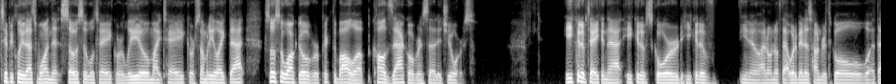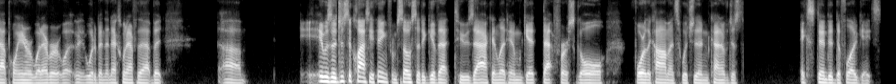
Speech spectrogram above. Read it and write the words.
typically that's one that Sosa will take or Leo might take or somebody like that. Sosa walked over, picked the ball up, called Zach over, and said, "It's yours." He could have taken that. He could have scored. He could have, you know, I don't know if that would have been his hundredth goal at that point or whatever. It would have been the next one after that, but um, it was a, just a classy thing from Sosa to give that to Zach and let him get that first goal for the Comets, which then kind of just extended the floodgates.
